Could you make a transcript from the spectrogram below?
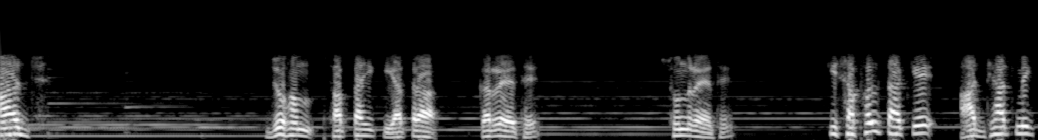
आज जो हम साप्ताहिक यात्रा कर रहे थे सुन रहे थे कि सफलता के आध्यात्मिक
